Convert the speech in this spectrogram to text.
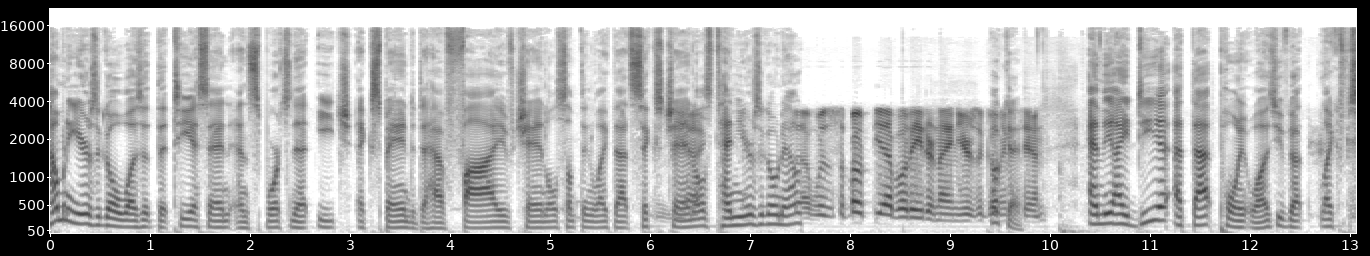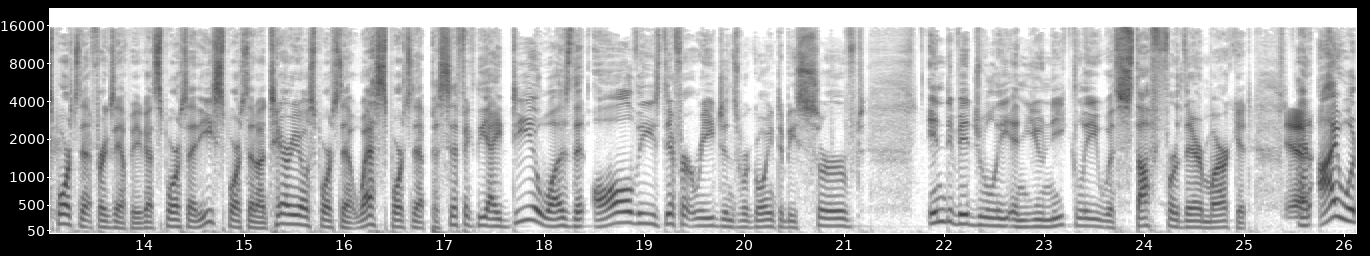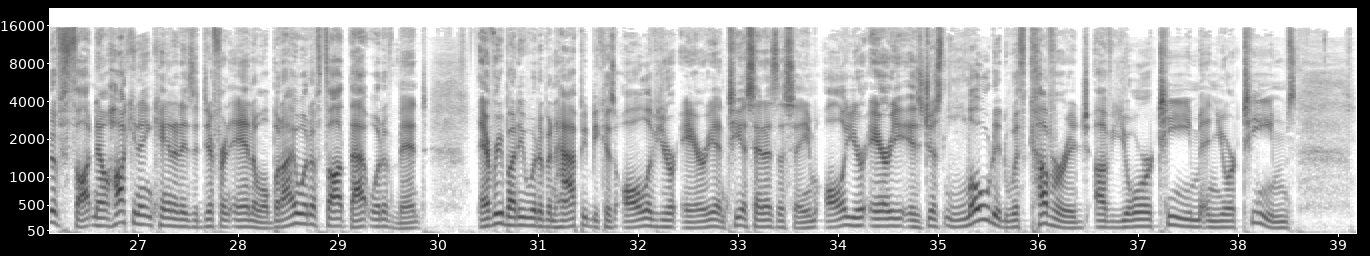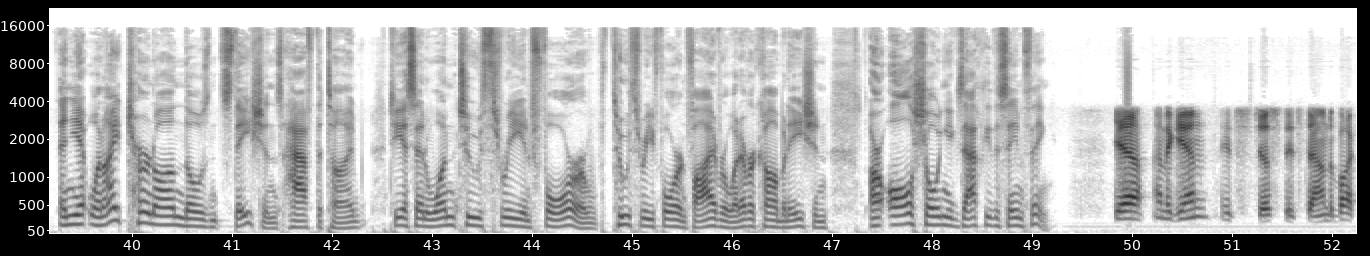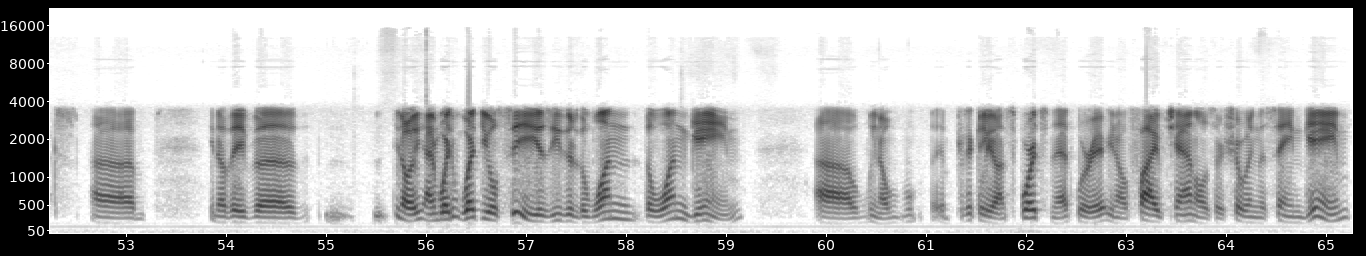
how many years ago was it that TSN and Sportsnet each expanded to have five channels, something like that, six channels? Ten years ago now. That was about yeah, about eight or nine years ago, Okay. ten. And the idea at that point was you've got like Sportsnet, for example, you've got Sportsnet East, Sportsnet Ontario, Sportsnet West, Sportsnet Pacific. The idea was that all these different regions were going to be served individually and uniquely with stuff for their market. Yeah. And I would have thought, now Hockey Night in Canada is a different animal, but I would have thought that would have meant everybody would have been happy because all of your area, and TSN is the same, all your area is just loaded with coverage of your team and your teams. And yet, when I turn on those stations half the time, TSN 1, 2, 3, and 4, or 2, 3, 4, and 5, or whatever combination, are all showing exactly the same thing. Yeah, and again, it's just it's down to bucks. Um, you know, they've uh, you know, and what what you'll see is either the one the one game, uh, you know, particularly on Sportsnet, where you know five channels are showing the same game,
